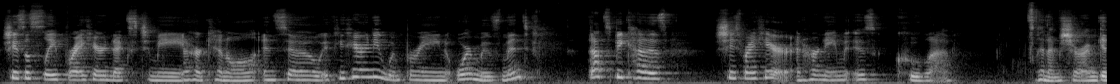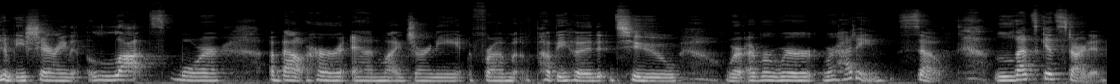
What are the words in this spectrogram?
she's asleep right here next to me in her kennel. And so if you hear any whimpering or movement, that's because she's right here, and her name is Kula. And I'm sure I'm going to be sharing lots more about her and my journey from puppyhood to wherever we're we're heading. So, let's get started.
